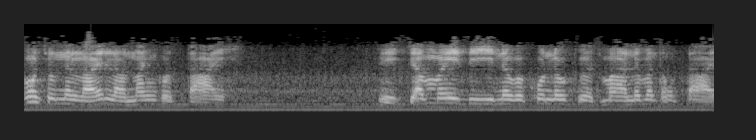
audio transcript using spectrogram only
ของชนทั้งหลายเหล่านั้นก็ตายที่จำไม่ดีนะว่าคนเราเกิดมาแล้วมันต้องตาย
